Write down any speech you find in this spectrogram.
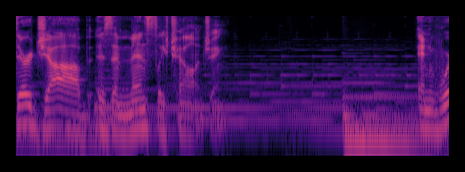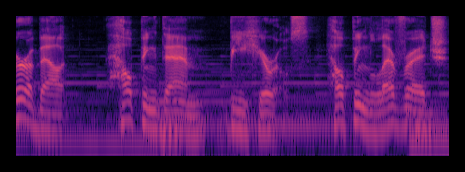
their job is immensely challenging. And we're about helping them be heroes, helping leverage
